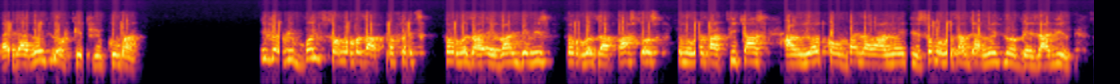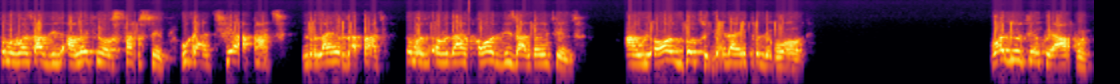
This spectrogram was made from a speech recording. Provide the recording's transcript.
like the anointing of Kathryn Kuhlman, if everybody, some of us are prophets, some of us are evangelists, some of us are pastors, some of us are teachers, and we all combine our anointing. Some of us have the anointing of Bezalel, some of us have the anointing of Samson, who can tear apart, you know, lions apart. Some of us have all these anointings, and we all go together into the world. What do you think will happen?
